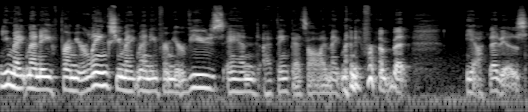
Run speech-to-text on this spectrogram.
you make money from your links, you make money from your views, and I think that's all I make money from. But yeah, that is.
